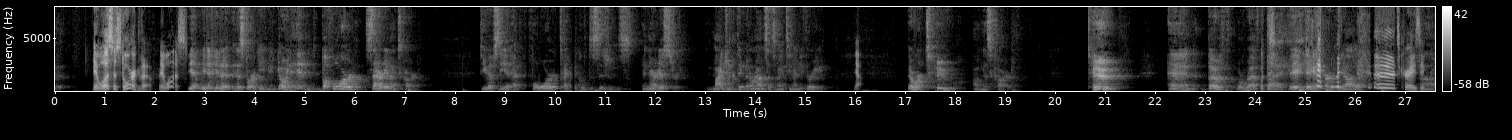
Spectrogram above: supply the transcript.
It was historic, though. It was. Yeah, we did get a historic evening going in before Saturday night's card. The UFC had had four technical decisions in their history. Mind you, they've been around since 1993. Yeah. There were two on this card. Two! And both were ref by Big Dan Miragliotta. it's crazy. Um,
